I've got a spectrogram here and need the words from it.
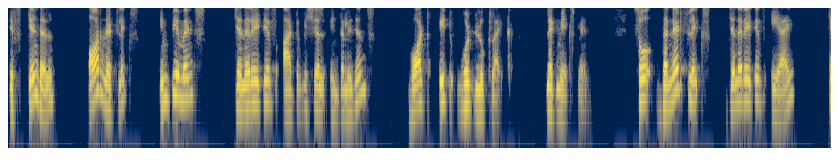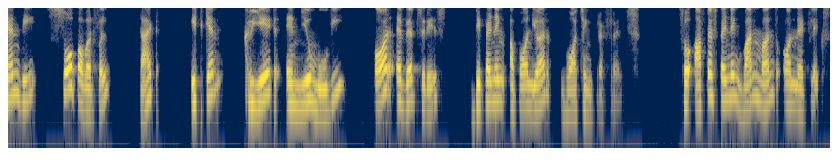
if Kindle or Netflix implements generative artificial intelligence, what it would look like. Let me explain. So the Netflix generative AI can be so powerful that it can create a new movie or a web series depending upon your watching preference. So after spending one month on Netflix,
